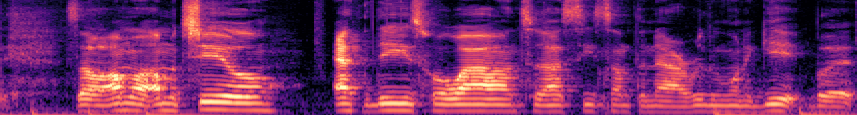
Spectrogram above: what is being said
so I'm going to chill after these for a while until I see something that I really want to get. But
